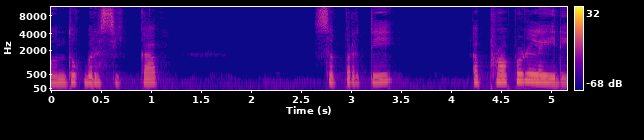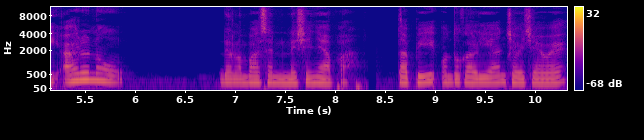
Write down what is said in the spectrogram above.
untuk bersikap seperti a proper lady. I don't know dalam bahasa Indonesia-nya apa. Tapi untuk kalian cewek-cewek,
